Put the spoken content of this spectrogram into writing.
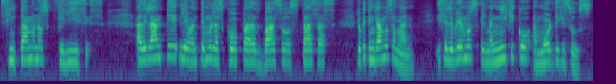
sintámonos felices. Adelante, levantemos las copas, vasos, tazas, lo que tengamos a mano, y celebremos el magnífico amor de Jesús,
